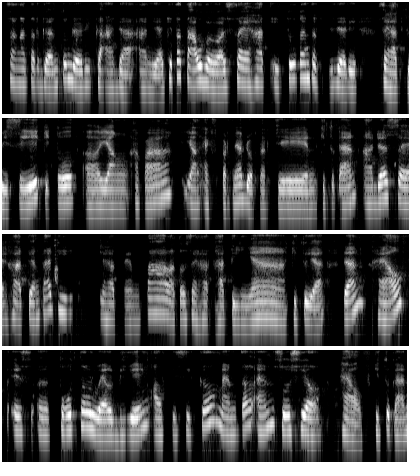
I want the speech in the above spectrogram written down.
sangat tergantung dari keadaan ya. Kita tahu bahwa sehat itu kan terdiri dari sehat fisik itu uh, yang apa, yang expertnya dokter Jane gitu kan. Ada sehat yang tadi sehat mental atau sehat hatinya gitu ya. Dan health is a total well-being of physical, mental, and social health gitu kan.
